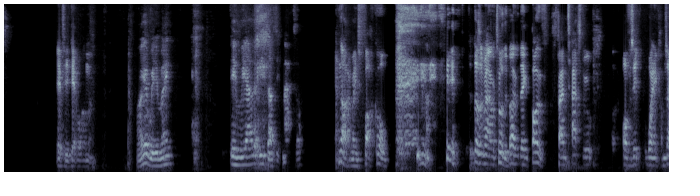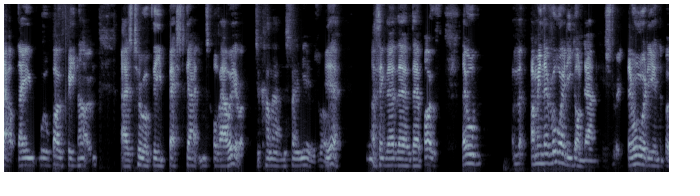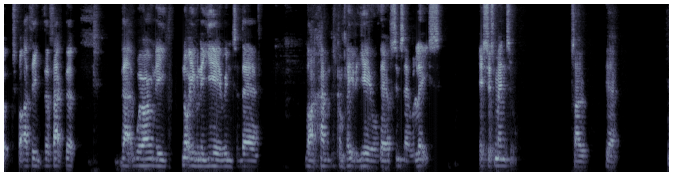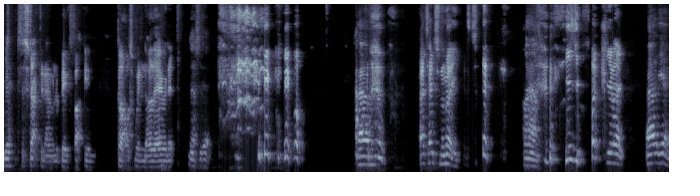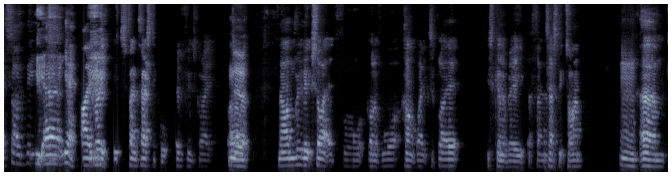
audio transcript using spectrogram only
If you get what I mean. I get what you mean. In reality, does it matter? No, it means fuck all. it doesn't matter at all. They're both, they're both fantastic. Obviously, when it comes out, they will both be known as two of the best games of our era. To come out in the same year as well. Yeah, hmm. I think they're they're they're both. They will. I mean, they've already gone down in history. They're already in the books. But I think the fact that that we're only not even a year into their like haven't completed a year of their since their release, it's just mental. So yeah, Yeah. it's distracting having a big fucking glass window there, isn't it? That's it. Um, Attention to me. I am. you fucking know. Uh, yeah, so the uh, yeah, I agree. It's fantastical. Everything's great. Uh, Yeah. No, I'm really excited for God of War. I can't wait to play it. It's going to be a fantastic time. Mm. Um,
